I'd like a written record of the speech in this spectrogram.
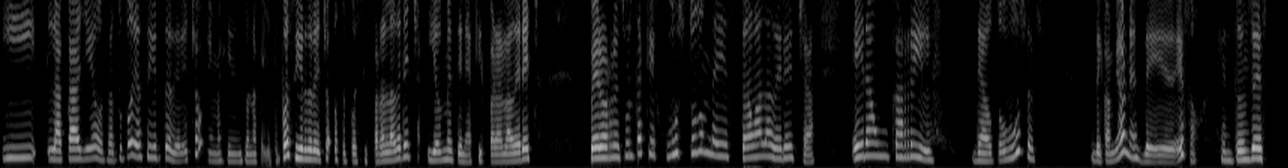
y la calle, o sea, tú podías irte derecho, imagínense una calle, te puedes ir derecho o te puedes ir para la derecha, y yo me tenía que ir para la derecha. Pero resulta que justo donde estaba la derecha era un carril de autobuses, de camiones, de eso. Entonces,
